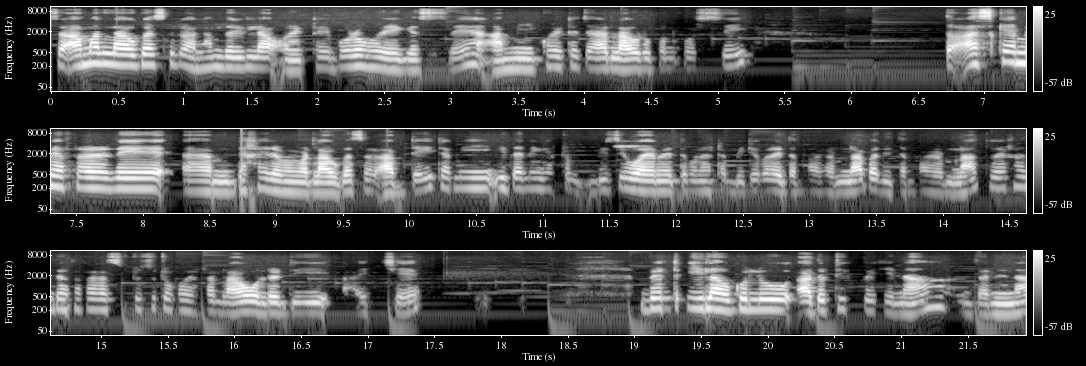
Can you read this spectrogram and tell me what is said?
so আমার লাউ গাছগুলো আলহামদুলিল্লাহ অনেকটাই বড় হয়ে গেছে। আমি কয়েকটা জার লাউ রোপণ করছি। তো আজকে আমি আপনারা দেখাইলাম আমার লাউ গাছের আপডেট আমি ইদানিং একটা বিজি ওয়াই আমি তেমন একটা ভিডিও বানাইতে পারলাম না বা দিতে পারলাম না। তো এখানে দেখতে পারা ছোটো ছোটো কয়েকটা লাউ অলরেডি আইছে। বেট ই লাউগুলো আদৌ টিকবে কিনা জানি না।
